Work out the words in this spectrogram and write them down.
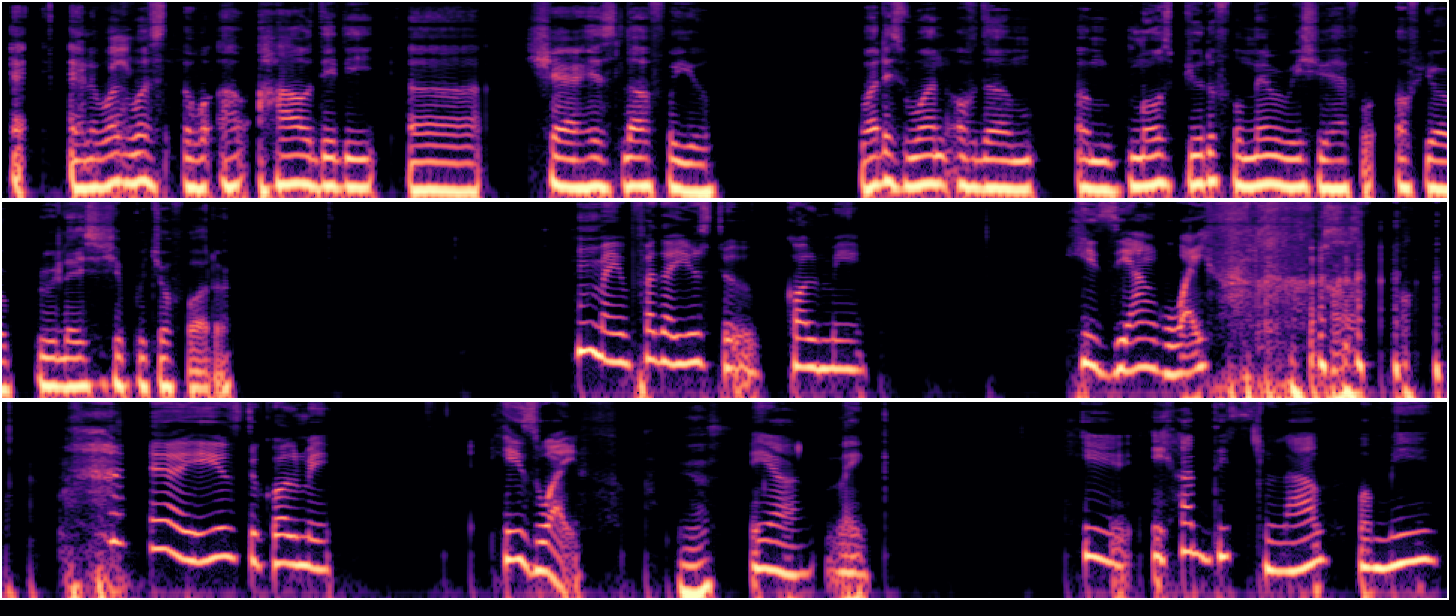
A- And what was how- how did he uh, share his love for you? What is one of the um, most beautiful memories you have of your relationship with your father? My father used to call me his young wife. yeah, he used to call me his wife. Yes. Yeah, like he he had this love for me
